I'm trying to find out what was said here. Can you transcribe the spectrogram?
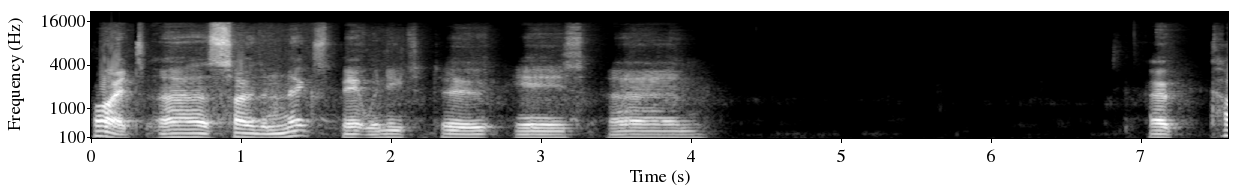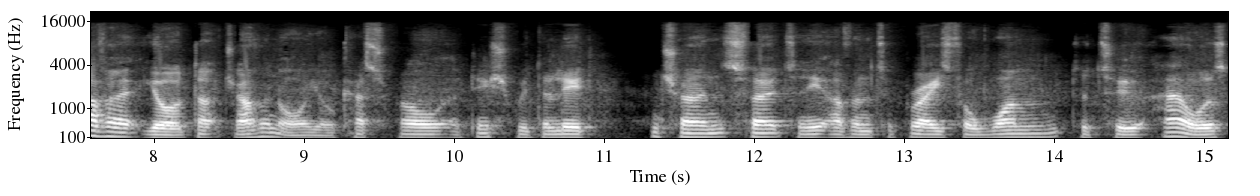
Right, uh, so the next bit we need to do is um, uh, cover your Dutch oven or your casserole dish with the lid and transfer it to the oven to braise for one to two hours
